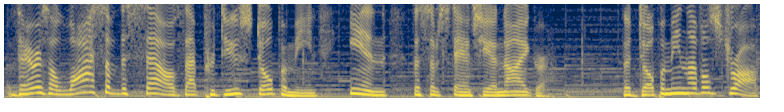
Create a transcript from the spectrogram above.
there is a loss of the cells that produce dopamine in the substantia nigra. The dopamine levels drop,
